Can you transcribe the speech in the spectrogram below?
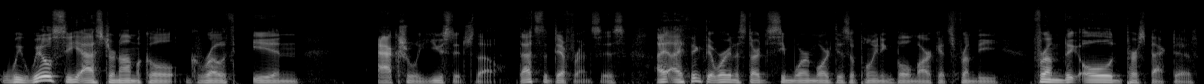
we will see astronomical growth in actual usage though. That's the difference is i, I think that we're going to start to see more and more disappointing bull markets from the from the old perspective.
